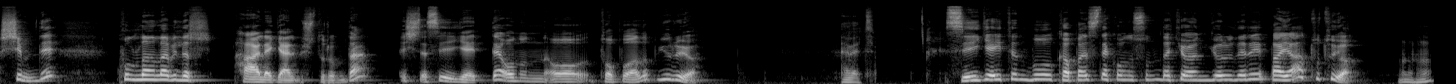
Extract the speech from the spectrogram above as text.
Şimdi kullanılabilir hale gelmiş durumda. İşte Seagate onun o topu alıp yürüyor. Evet. Seagate'in bu kapasite konusundaki öngörüleri bayağı tutuyor. Hı hı.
